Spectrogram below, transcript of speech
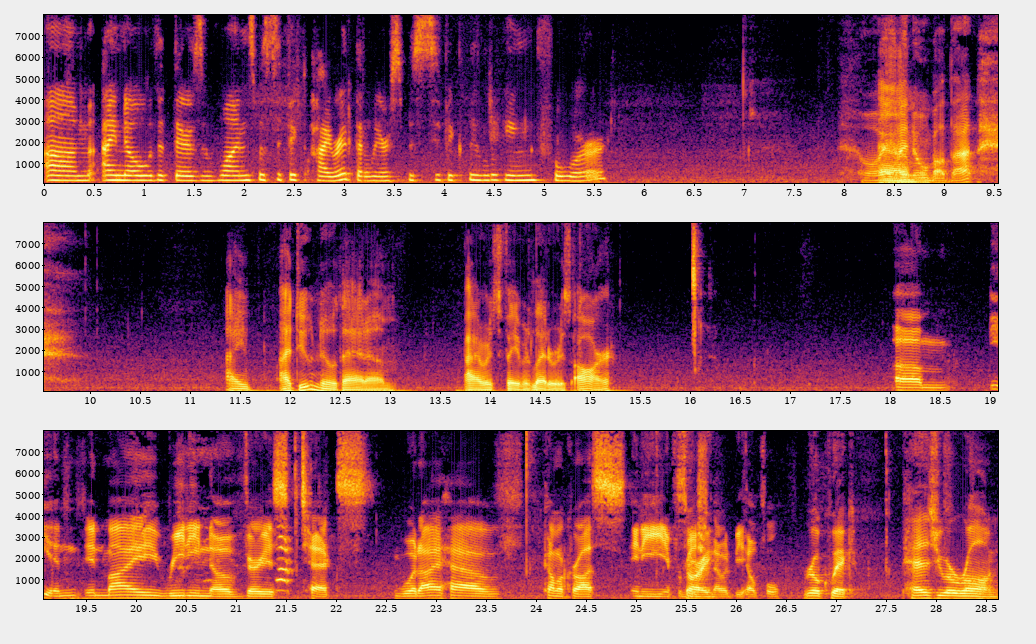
Um, I know that there's one specific pirate that we are specifically looking for. Oh, I, I know Um, about that. I I do know that um, pirate's favorite letter is R. Um, Ian, in my reading of various texts, would I have come across any information Sorry. that would be helpful? Real quick, Pez, you are wrong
